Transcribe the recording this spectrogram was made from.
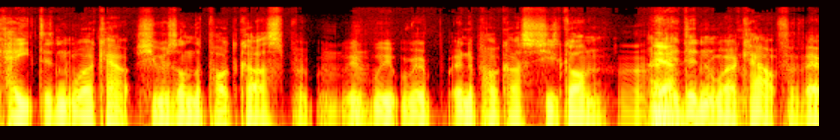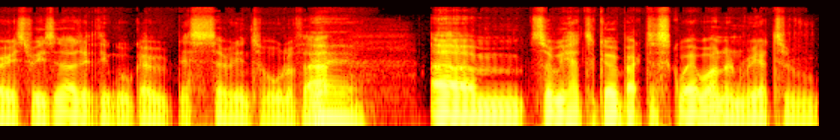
Kate didn't work out. She was on the podcast. but We, Mhm. we, we were in the podcast. She's gone. Uh, Yeah. It didn't work out for various reasons. I don't think we'll go necessarily into all of Yeah, that. yeah. Um, so we had to go back to square one and we had to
